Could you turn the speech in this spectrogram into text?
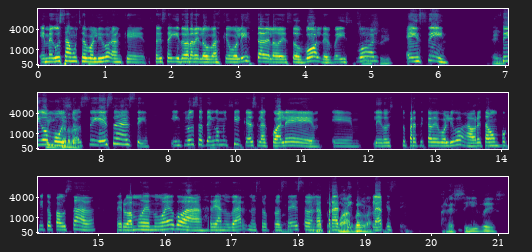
Eh, me gusta mucho el voleibol, aunque soy seguidora de los basquetbolistas, de lo de softball, de béisbol. sí. En sí, En sigo fin, mucho. ¿verdad? Sí, eso es así. Incluso tengo mis chicas, las cuales eh, le doy su práctica de voleibol. Ahora estaba un poquito pausada, pero vamos de nuevo a reanudar nuestro proceso en la práctica. ¿verdad? Claro que sí. ¿Recibes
